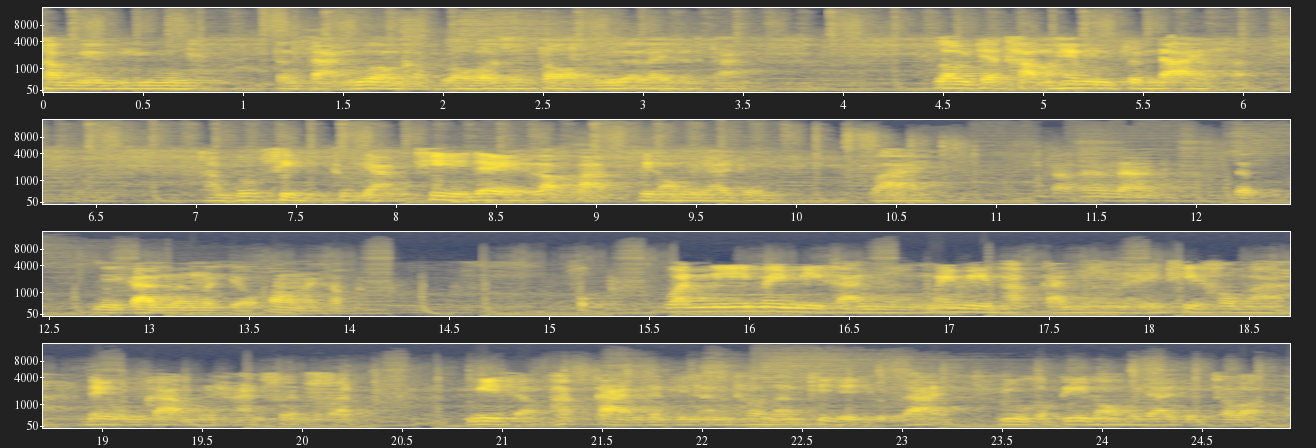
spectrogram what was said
ทำเอ็มยูต่างๆ ร่วมกับรอสตอหรืออะไรต่างๆ เราจะทำให้มันจนได้ครับ ทำทุกสิ่งทุกอย่างที่ได้รับปากพี่น้องประชาชนไว้การพัฒนาจะมีการเมืองมาเกี่ยวข้องไหมครับ วันนี้ไม่มีการเมืองไม่มีพรรคการเมืองไหนที่เข้ามาในองค์การบริหารส่วนจังหวัดมีแต่พรรคการกันที่นั้นเท่านั้นที่จะอยู่ได้ อยู่กับพี่น้องประชาชนตลอดไป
